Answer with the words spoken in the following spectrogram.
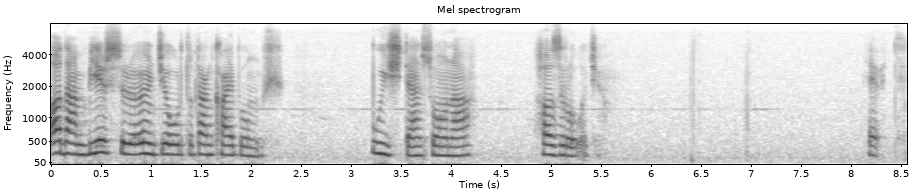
Adam bir süre önce ortadan kaybolmuş. Bu işten sonra hazır olacağım. Evet.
